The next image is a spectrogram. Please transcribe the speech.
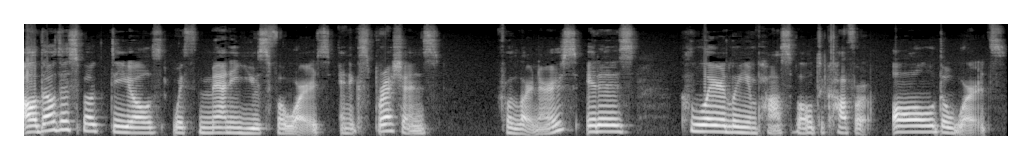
Although this book deals with many useful words and expressions for learners, it is clearly impossible to cover all the words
